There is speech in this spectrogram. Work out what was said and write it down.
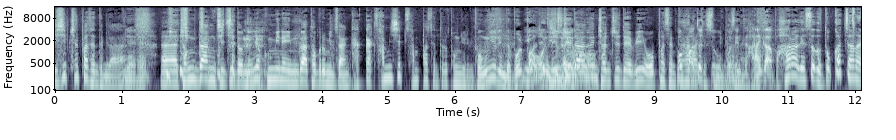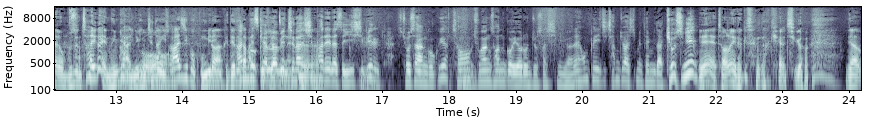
27%입니다. 네. 정당 지지도는요 국민의힘과 더불어민주당 각각 33%로 동률입니다. 동률인데 뭘 빠져 민주당은 전주 대비 5% 어, 하락했습니다. 5% 하락. 아니, 그러니까 하락했어도 똑같잖아요. 무슨 차이가 있는 게 아니, 아니고 민주당이 빠지고 국민의힘 그대로가 한국 갤럽이 지난 18일에서 20일 조사한 거고요. 음. 중앙선거 여론조사심의위원회 홈페이지 참조하시면 됩니다. 교수님. 예, 저는 이렇게 생각해요. 지금 야,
